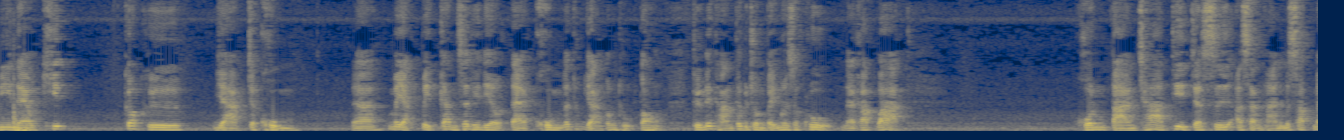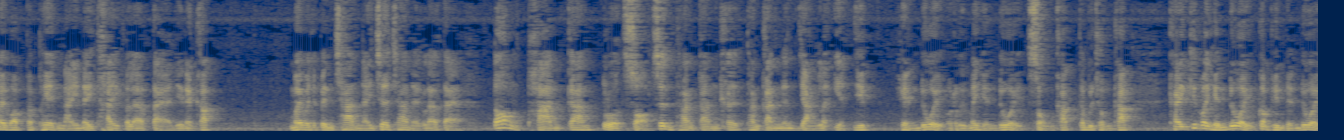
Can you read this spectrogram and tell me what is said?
มีแนวคิดก็คือ อยากจะคุมนะไม่อยากปิดกั้นซะทีเดียว แต่คุมและทุกอย่างต้องถูกต้อง ถึงได้ถามท่านผู้ชมไปเมื่อสักครู่นะครับว่า คนต่างชาติที่จะซื้ออสังหาริมทรัพย์ไม่ว่าประเภทไหนในไทยก็แล้วแต่นี่นะครับ ไม่ว่าจะเป็นชาติไหนเชื้อชาติไหนก็แล้ว แต่ต้องผ่านการตรวจสอบเส้นทางการทางการเงินอย่างละเอียดยิบเห็นด้วยหรือไม่เห็นด้วยส่งครับท่านผู้ชมครับ ใครคิดว่าเห็นด้วยก็พิมพ์เห็นด้วย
